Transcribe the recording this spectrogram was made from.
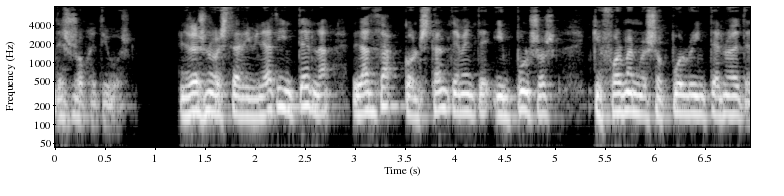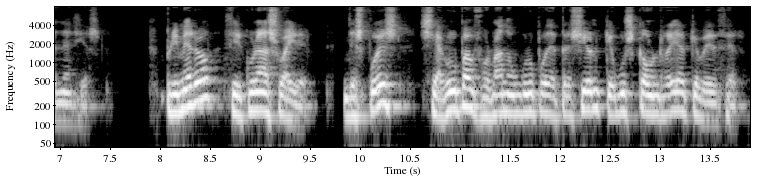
de sus objetivos. Entonces nuestra divinidad interna lanza constantemente impulsos que forman nuestro pueblo interno de tendencias. Primero circulan a su aire, Después se agrupan formando un grupo de presión que busca un rey al que obedecer.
